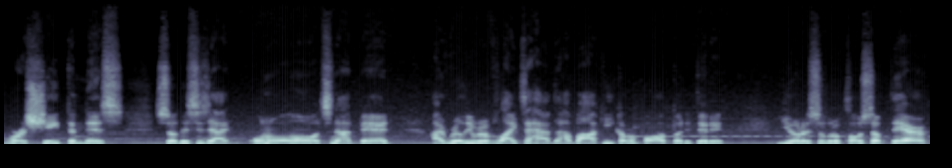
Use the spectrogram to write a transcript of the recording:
worse shape than this. So this is at, all in all, it's not bad. I really would have liked to have the Habaki come apart, but it didn't. You notice a little close up there,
